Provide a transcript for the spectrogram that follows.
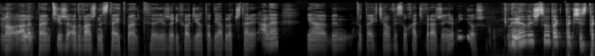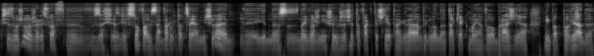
No, ale powiem ci, że odważny statement, jeżeli chodzi o to Diablo 4, ale ja bym tutaj chciał wysłuchać wrażeń Remigiusza. Ja wiesz co, tak, tak, się, tak się złożyło, że Rysław w, zasadzie w słowach zawarł to, co ja myślałem. Jedna z najważniejszych rzeczy to faktycznie ta gra wygląda tak, jak moja wyobraźnia mi podpowiada.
